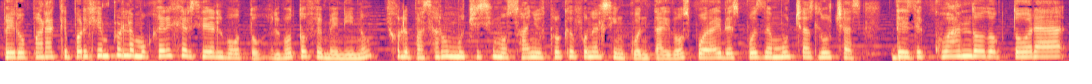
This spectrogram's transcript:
pero para que, por ejemplo, la mujer ejerciera el voto, el voto femenino, le pasaron muchísimos años, creo que fue en el 52 por ahí, después de muchas luchas. ¿Desde cuándo, doctora,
